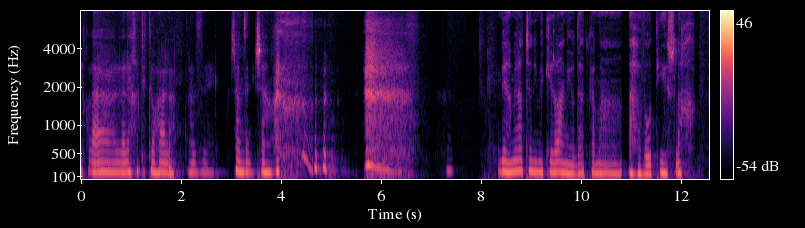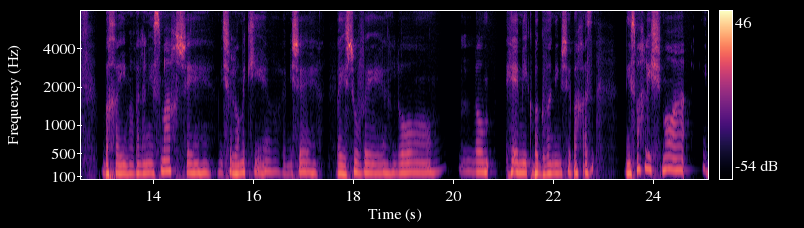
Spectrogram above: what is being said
יכולה ללכת איתו הלאה. אז שם זה נשאר. מהמעט שאני מכירה, אני יודעת כמה אהבות יש לך בחיים, אבל אני אשמח שמי שלא מכיר ומי שביישוב אה, לא, לא העמיק בגוונים שבך, אז אני אשמח לשמוע אם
